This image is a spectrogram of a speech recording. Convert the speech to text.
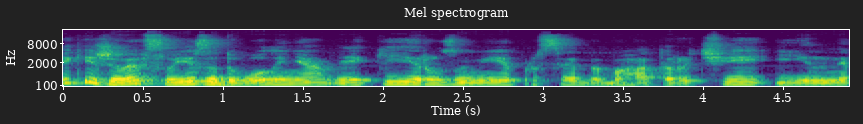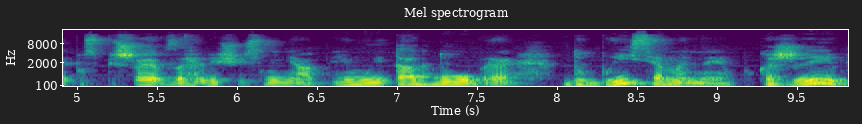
який живе в своє задоволення, який розуміє про себе багато речей і не поспішає взагалі щось міняти. Йому і так добре. Добийся мене, покажи,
